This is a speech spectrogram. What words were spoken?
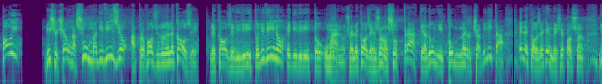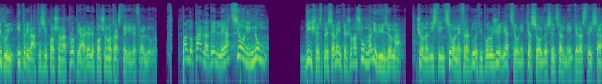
Poi dice c'è una summa divisio a proposito delle cose, le cose di diritto divino e di diritto umano, cioè le cose che sono sottratte ad ogni commerciabilità e le cose possono, di cui i privati si possono appropriare e le possono trasferire fra loro. Quando parla delle azioni non dice espressamente c'è una summa divisio, ma c'è una distinzione fra due tipologie di azioni che assolve essenzialmente la stessa,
